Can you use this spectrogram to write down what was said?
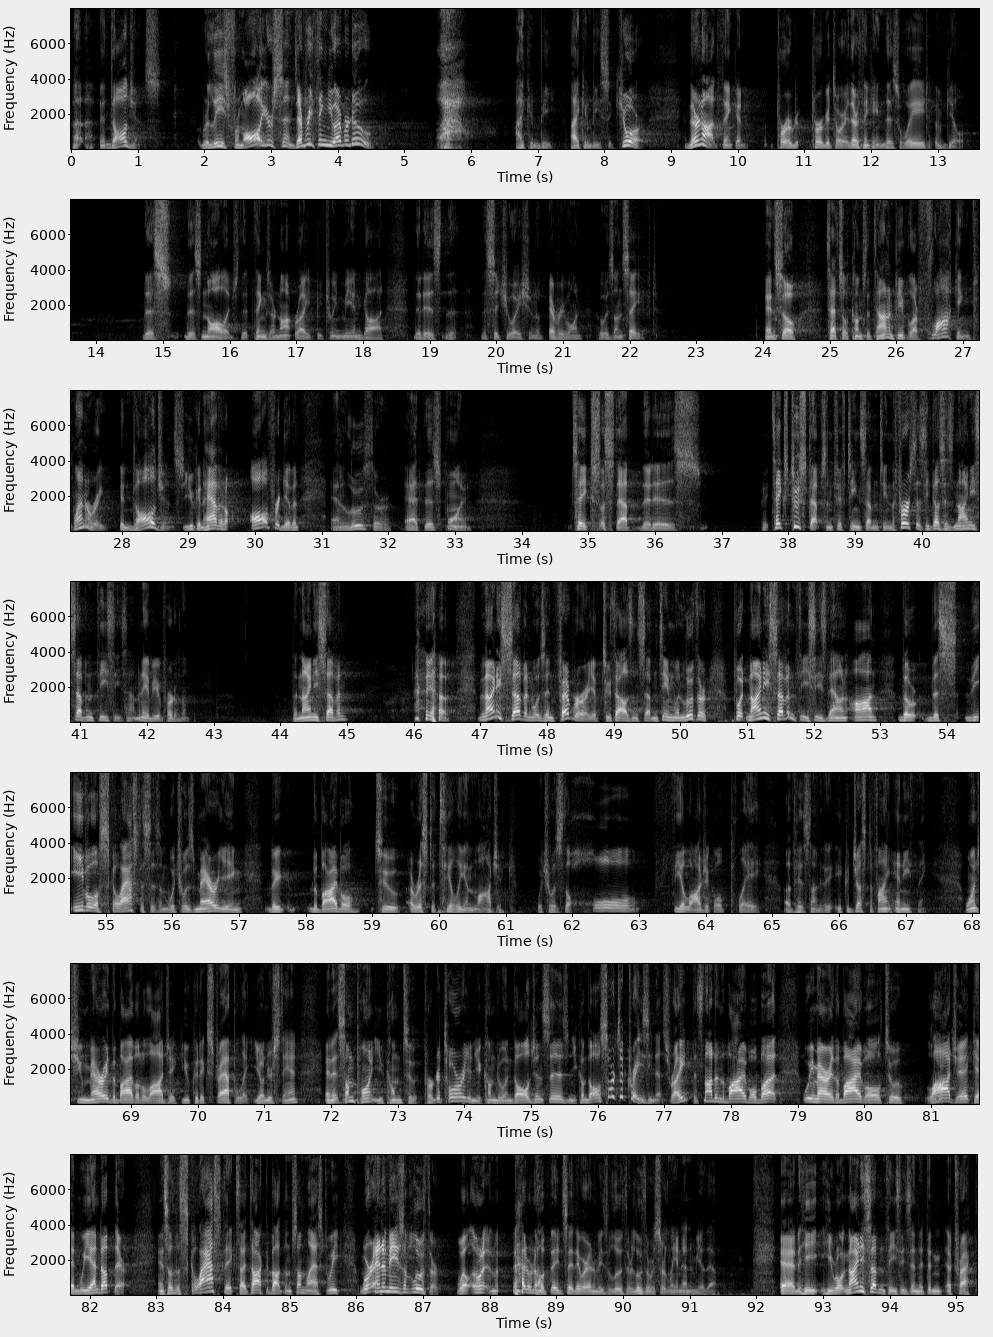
uh, indulgence, release from all your sins, everything you ever do. Wow, I can be, I can be secure. And they're not thinking pur- purgatory, they're thinking this weight of guilt, this, this knowledge that things are not right between me and God, that is the, the situation of everyone who is unsaved. And so Tetzel comes to town and people are flocking, plenary indulgence. You can have it all forgiven. And Luther, at this point, takes a step that is, he takes two steps in 1517. The first is he does his 97 Theses. How many of you have heard of them? The 97? yeah. The 97 was in February of 2017 when Luther put 97 theses down on the, this, the evil of scholasticism, which was marrying the, the Bible to Aristotelian logic, which was the whole theological play of his time. It could justify anything. Once you married the Bible to logic, you could extrapolate. You understand? And at some point, you come to purgatory and you come to indulgences and you come to all sorts of craziness, right? That's not in the Bible, but we marry the Bible to logic and we end up there. And so the scholastics, I talked about them some last week, were enemies of Luther. Well, I don't know if they'd say they were enemies of Luther. Luther was certainly an enemy of them. And he, he wrote 97 theses, and it didn't attract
